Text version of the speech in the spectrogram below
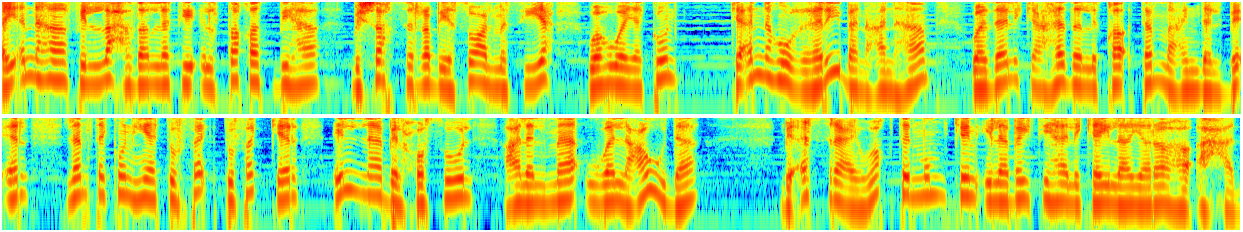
أي أنها في اللحظة التي التقت بها بشخص الرب يسوع المسيح وهو يكون كأنه غريبا عنها وذلك هذا اللقاء تم عند البئر لم تكن هي تفكر إلا بالحصول على الماء والعودة بأسرع وقت ممكن إلى بيتها لكي لا يراها أحد.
